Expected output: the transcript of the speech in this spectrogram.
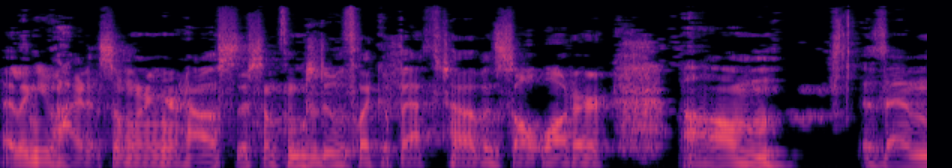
and then you hide it somewhere in your house. There's something to do with like a bathtub and salt water. Um, then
